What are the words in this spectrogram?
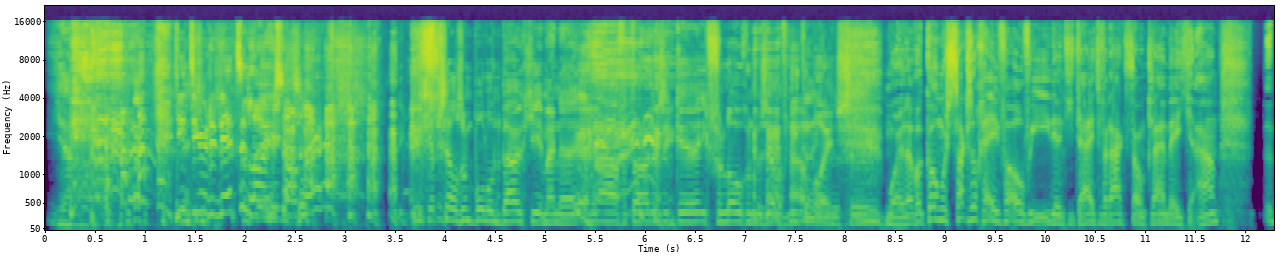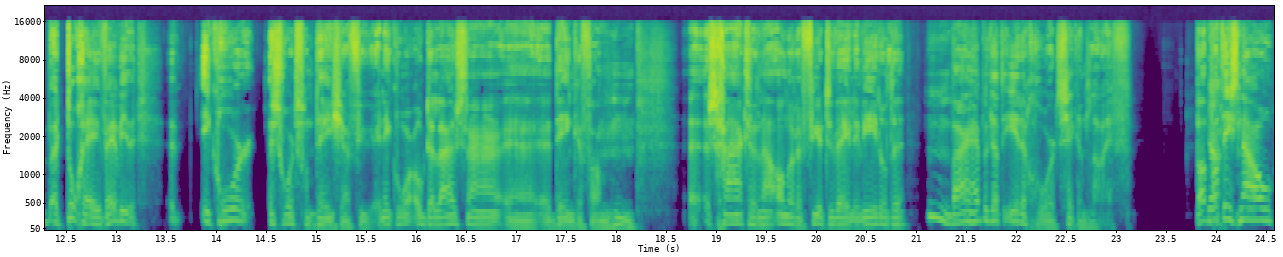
Ja. Dit duurde net te lang, Sander. ik, ik, heb zelfs een bollend buikje in mijn, uh, in mijn avatar, dus ik, uh, ik verlogen mezelf niet. Oh, mooi. Dus, uh... mooi. Nou, we komen straks nog even over identiteit. We raken het al een klein beetje aan. Maar toch even. Hè. Ik hoor een soort van déjà vu. En ik hoor ook de luisteraar denken van... Hmm, schakelen naar andere virtuele werelden. Hmm, waar heb ik dat eerder gehoord? Second Life. Wat, wat is nou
